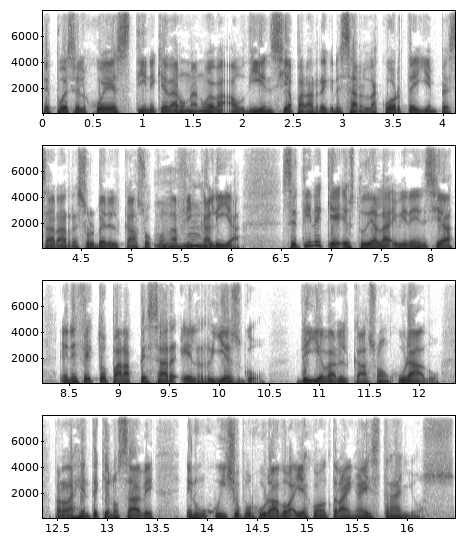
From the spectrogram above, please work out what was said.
Después el juez tiene que dar una nueva audiencia para regresar a la corte y empezar a resolver el caso con la fiscalía. Se tiene que estudiar la evidencia en efecto para pesar el riesgo de llevar el caso a un jurado. Para la gente que no sabe, en un juicio por jurado ahí es cuando traen a extraños.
